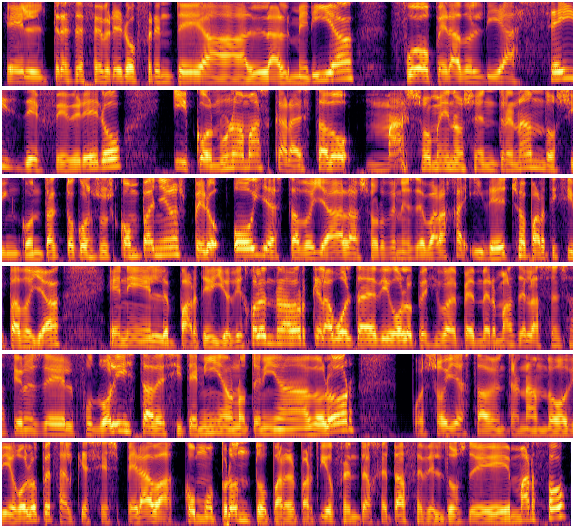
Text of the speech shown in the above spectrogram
el 3 de febrero frente a la Almería, fue operado el día 6 de febrero y con una máscara ha estado más o menos entrenando sin contacto con sus compañeros, pero hoy ha estado ya a las órdenes de Baraja y de hecho ha participado ya en el partidillo. Dijo el entrenador que la vuelta de Diego López iba a depender más de las sensaciones del futbolista, de si tenía o no tenía dolor, pues hoy ha estado entrenando Diego López, al que se esperaba como pronto para el partido frente al Getafe del 2 de marzo,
